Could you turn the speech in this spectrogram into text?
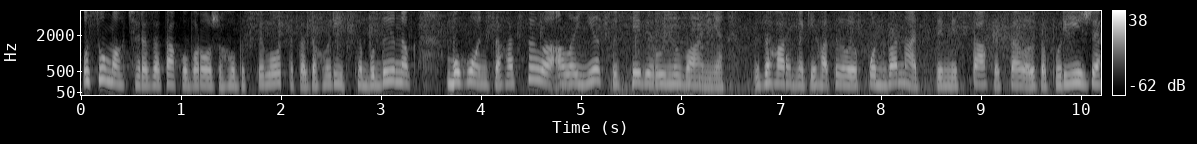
У сумах через атаку ворожого безпілотника загорівся будинок. Вогонь загасили, але є суттєві руйнування. Загарбники гатили по 12 містах і селах Запоріжжя.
